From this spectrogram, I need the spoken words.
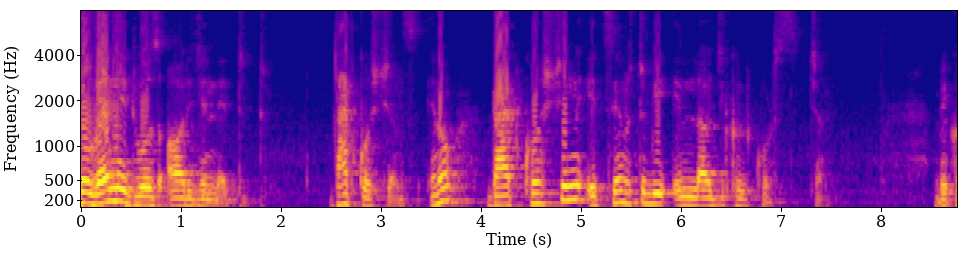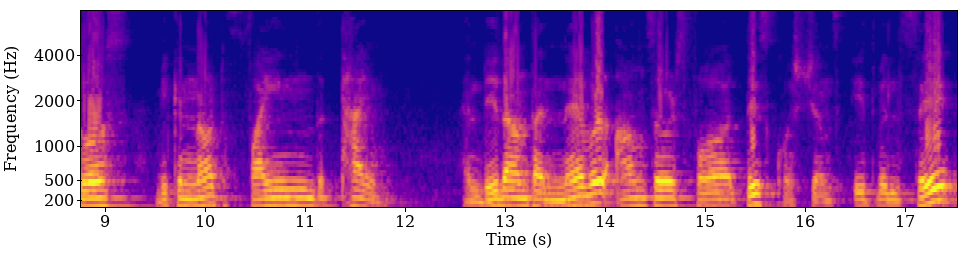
So when it was originated. That questions, you know, that question it seems to be illogical question because we cannot find the time and Vedanta never answers for these questions. It will say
